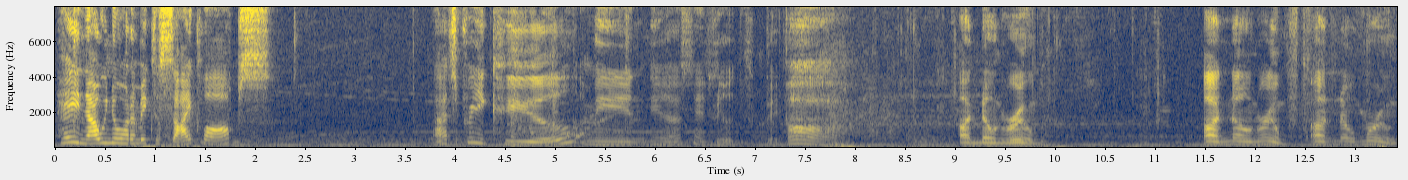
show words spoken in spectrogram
Hey, now we know how to make the Cyclops. That's pretty cool. I mean, yeah, that's not really big. Oh. Unknown room. Unknown room. Unknown room.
